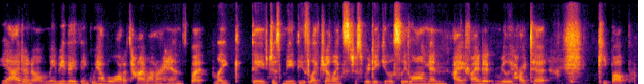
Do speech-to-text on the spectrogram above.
yeah i don't know maybe they think we have a lot of time on our hands but like they've just made these lecture lengths just ridiculously long and i find it really hard to keep up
